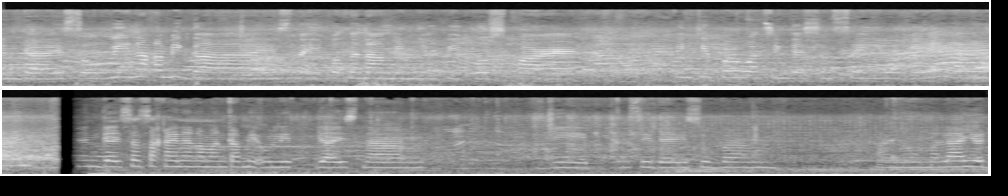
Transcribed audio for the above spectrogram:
Yan guys, so uwi na kami guys. Naikot na namin yung People's Park. Thank you for watching guys and see you again. Yan guys, sasakay na naman kami ulit guys ng jeep. Kasi dahil sobrang ano, malayo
